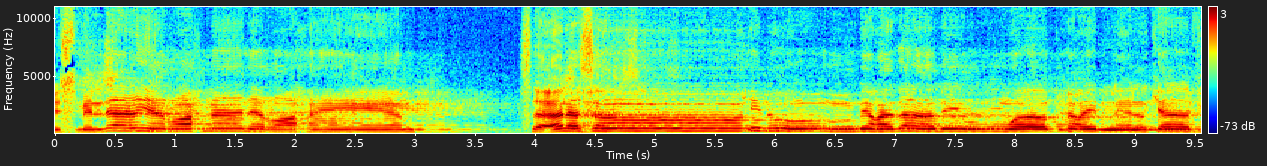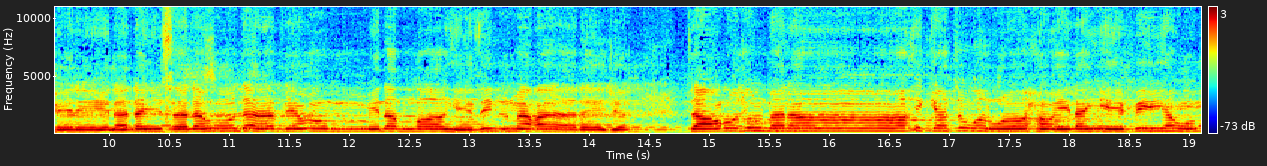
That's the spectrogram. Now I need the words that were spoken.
بسم الله الرحمن الرحيم. سأل سائل بعذاب واقع للكافرين ليس له دافع من الله ذي المعارج. تعرج الملائكة والروح إليه في يوم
